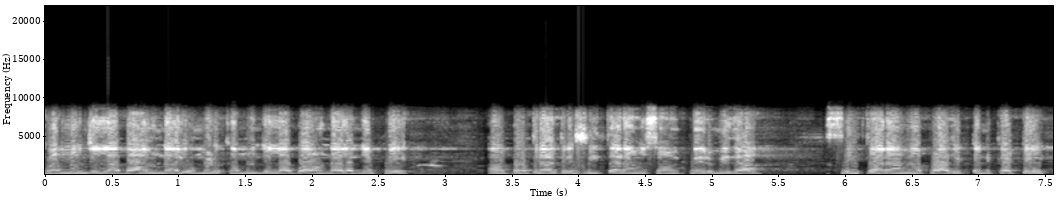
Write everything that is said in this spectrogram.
ఖమ్మం జిల్లా బాగుండాలి ఉమ్మడి ఖమ్మం జిల్లా బాగుండాలని చెప్పి ఆ భద్రాద్రి సీతారామస్వామి పేరు మీద సీతారామ ప్రాజెక్టుని కట్టి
